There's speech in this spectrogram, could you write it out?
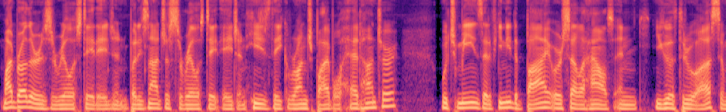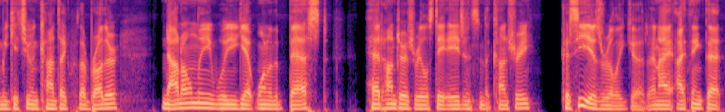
my brother is a real estate agent, but he's not just a real estate agent. He's the Grunge Bible headhunter, which means that if you need to buy or sell a house and you go through us and we get you in contact with our brother, not only will you get one of the best headhunters, real estate agents in the country, because he is really good, and I, I think that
